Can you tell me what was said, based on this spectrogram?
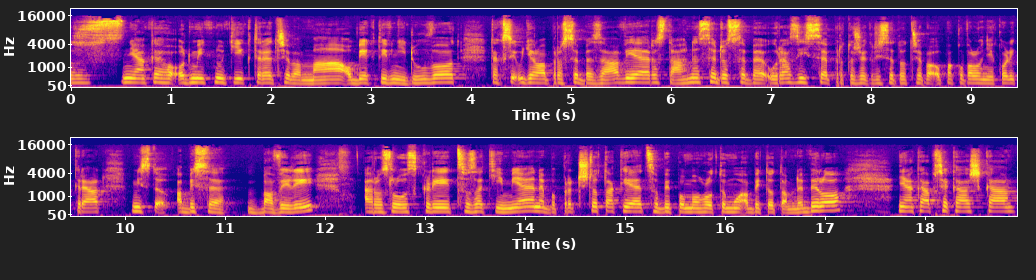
z nějakého odmítnutí, které třeba má objektivní důvod, tak si udělá pro sebe závěr, stáhne se do sebe, urazí se, protože když se to třeba opakovalo několikrát, místo aby se bavili a rozlouskli, co zatím je, nebo proč to tak je, co by pomohlo tomu, aby to tam nebylo, nějaká překážka,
